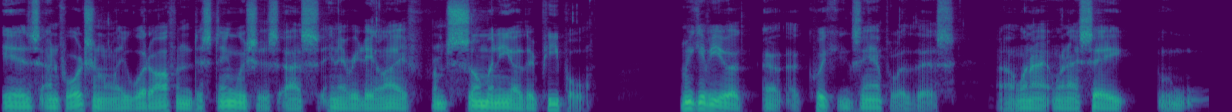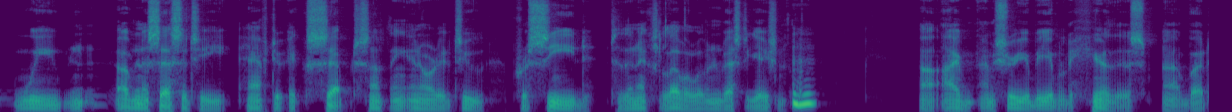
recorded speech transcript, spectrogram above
is unfortunately what often distinguishes us in everyday life from so many other people. Let me give you a, a, a quick example of this. Uh, when I when I say we of necessity have to accept something in order to proceed to the next level of investigation. Mm-hmm. Uh, I, am sure you'll be able to hear this, uh, but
